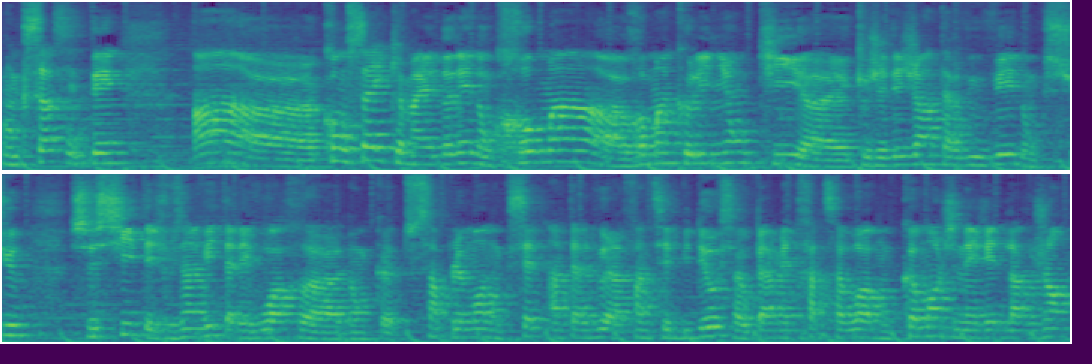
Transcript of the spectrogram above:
Donc ça, c'était un euh, conseil que m'avait donné donc Romain euh, Romain Collignon qui euh, que j'ai déjà interviewé donc sur ce site et je vous invite à aller voir donc tout simplement donc cette interview à la fin de cette vidéo. Ça vous permettra de savoir donc comment générer de l'argent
